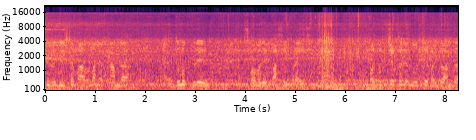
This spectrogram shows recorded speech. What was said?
চট্টগ্রাম জিনিসটা পার হলাম এখন আমরা দৌলতপুরের শহরের পাশেই প্রায় অল্প কিছুক্ষণের মধ্যে হয়তো আমরা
